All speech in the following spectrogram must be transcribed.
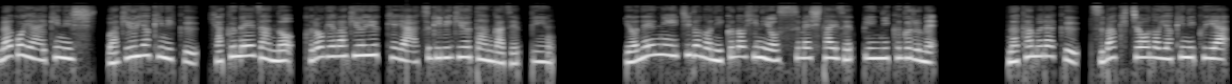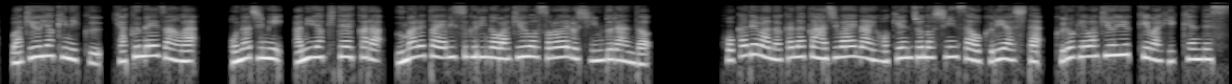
名古屋駅西和牛焼肉百名山の黒毛和牛ユッケや厚切り牛タンが絶品。4年に一度の肉の日におすすめしたい絶品肉グルメ。中村区椿町の焼肉や和牛焼肉百名山は、おなじみ網焼き亭から生まれたえりすぐりの和牛を揃える新ブランド。他ではなかなか味わえない保健所の審査をクリアした黒毛和牛ユッケは必見です。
